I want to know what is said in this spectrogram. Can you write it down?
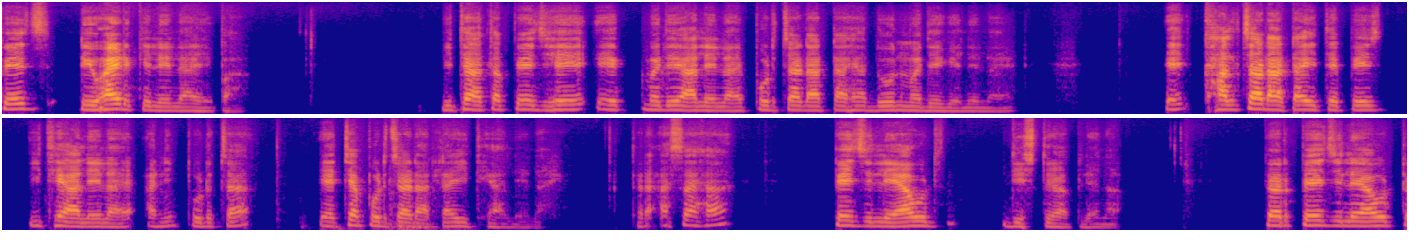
पेज डिव्हाइड केलेलं आहे पहा. इथं आता पेज हे एकमध्ये आलेलं आहे. पुढचा डाटा ह्या दोनमध्ये गेलेला आहे. एक खालचा डाटा इथे पेज इथे आलेला आहे आणि पुढचा याच्या पुढचा डाटा इथे आलेला आहे. तर असा हा पेज लेआउट दिसतोय आपल्याला. तर पेज लेआउट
